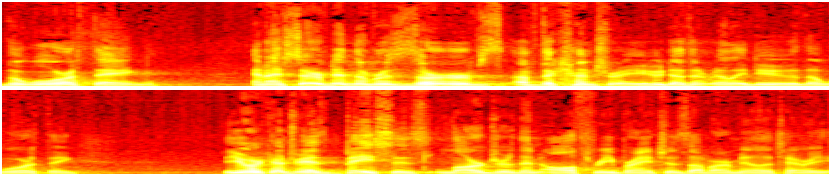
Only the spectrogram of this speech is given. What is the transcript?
the war thing. And I served in the reserves of the country who doesn't really do the war thing. Your country has bases larger than all three branches of our military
